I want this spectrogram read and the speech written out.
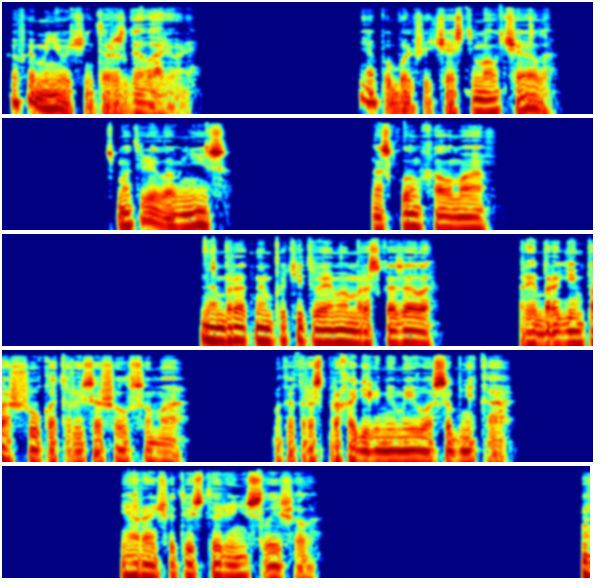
В кафе мы не очень-то разговаривали. Я по большей части молчала, смотрела вниз, на склон холма. На обратном пути твоя мама рассказала про Ибрагим Пашу, который сошел с ума. Мы как раз проходили мимо его особняка. Я раньше эту историю не слышала. Хм,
